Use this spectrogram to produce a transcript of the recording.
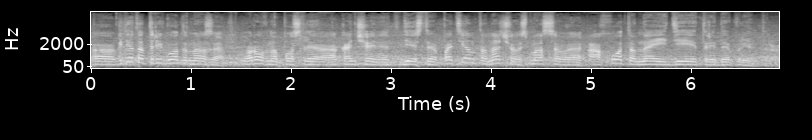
Э, где-то три года назад, ровно после окончания действия патента, началась массовая охота на идеи 3D-принтеров.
